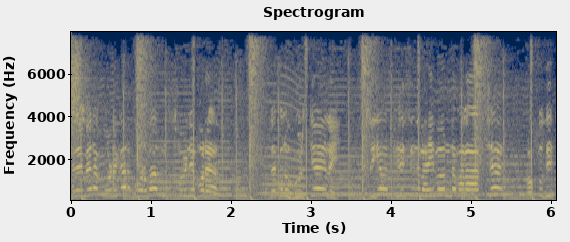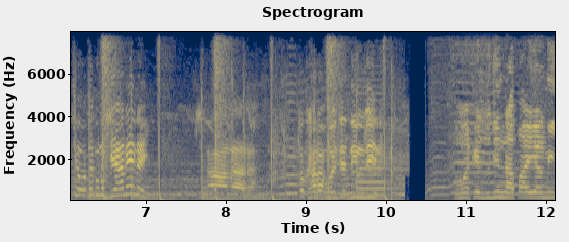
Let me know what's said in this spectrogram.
ছেলেমেয়েরা কোটেকার বরবাদ ছবি নিয়ে পড়ে আছে। ওদের কোনো হুঁশকে নেই। ওদিকে আমার ফিলিস্তিনি ভাই বোনরা মারা যাচ্ছে রক্ত দিচ্ছে ওদের কোনো জ্ঞানই নেই। আলারা তো খারাপ হয়েছে দিন দিন। তোমাকে যদি না পাই আমি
